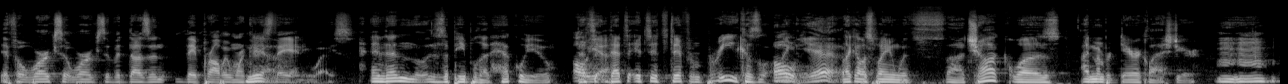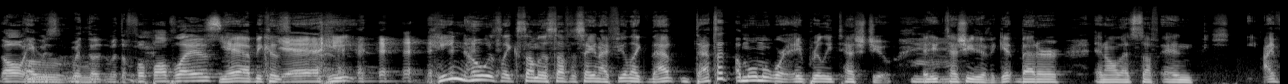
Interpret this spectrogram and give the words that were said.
if it works, it works. If it doesn't, they probably weren't going to Yeah. stay anyways. And then there's the people that heckle you. Oh, That's, yeah. that's it's it's different breed because Oh, yeah. like I was playing with uh, Chuck was I remember Derek last year. Oh, he was with the with the football players. Yeah, because Yeah. he he knows like some of the stuff to say, and I feel like that that's a, a moment where it really tests you. It tests you to get better and all that stuff. And he- I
